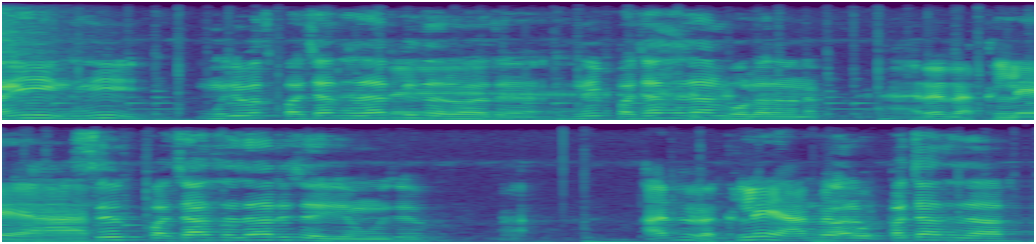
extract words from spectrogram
नहीं नहीं। मुझे बस पचास हज़ार की ज़रूरत है। नहीं पचास हज़ार बोला था मैंने। अरे रख ले यार। सिर्फ़ पचास हज़ार ही चाहिए मुझे। अरे रख ले यार मैं पचास हज़ार।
